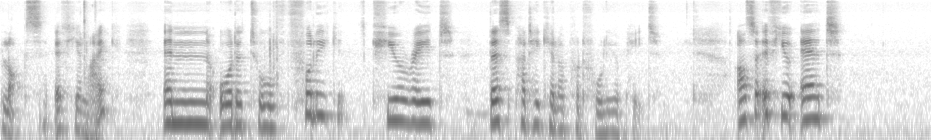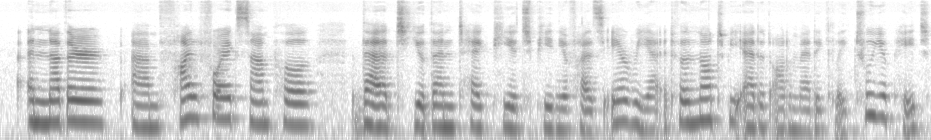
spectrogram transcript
blocks if you like in order to fully curate this particular portfolio page. Also, if you add another um, file, for example, that you then tag PHP in your files area, it will not be added automatically to your page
